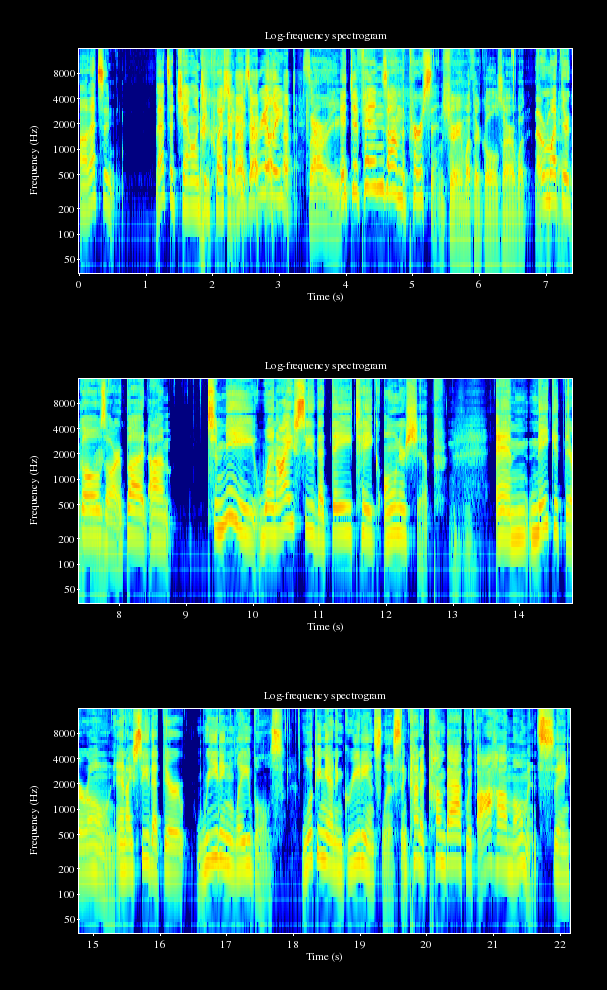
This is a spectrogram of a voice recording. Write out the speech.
Oh, that's a that's a challenging question because it really Sorry. it depends on the person. sure, and what their goals are, what or what their goals are. But um, to me, when I see that they take ownership and make it their own, and I see that they're reading labels, looking at ingredients lists, and kind of come back with aha moments saying,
